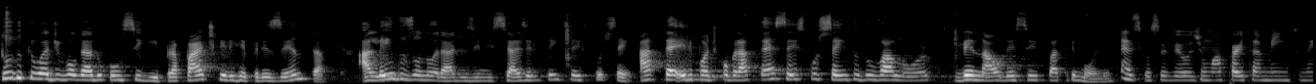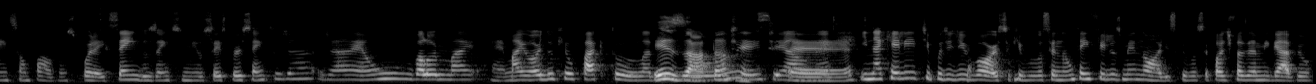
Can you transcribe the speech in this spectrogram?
Tudo que o advogado conseguir para a parte que ele representa, além dos honorários iniciais, ele tem 6%. Até, ele pode cobrar até 6% do valor venal desse patrimônio. É, se você vê hoje um apartamento né, em São Paulo, vamos supor aí, 100, 200 mil, 6% já, já é um valor mai, é, maior do que o pacto lá do Exatamente. é. né? E naquele tipo de divórcio que você não tem filhos menores, que você pode fazer amigável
